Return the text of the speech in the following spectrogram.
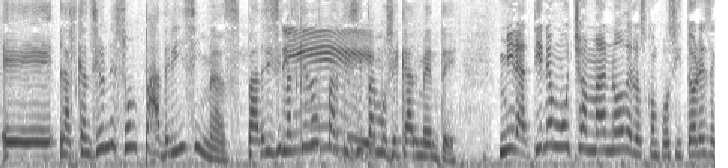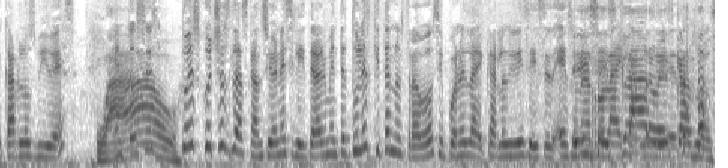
Eh, las canciones son padrísimas, padrísimas. Sí. ¿Qué nos participa musicalmente? Mira, tiene mucha mano de los compositores de Carlos Vives. Guau. Entonces, tú escuchas las canciones y literalmente tú les quitas nuestra voz y pones la de Carlos Vives y dices, es una Dices, rola de claro, Carlos es. Carlos.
